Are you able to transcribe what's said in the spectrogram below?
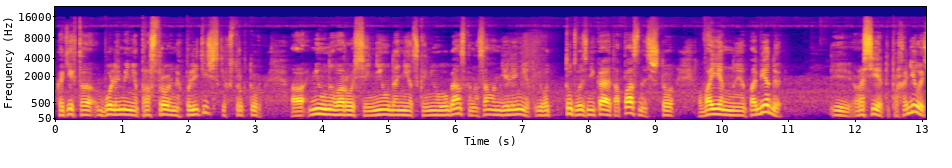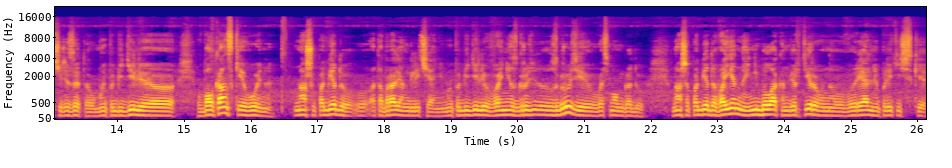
каких-то более-менее простроенных политических структур а, ни у Новороссии, ни у Донецка, ни у Луганска на самом деле нет. И вот тут возникает опасность, что военные победы, и Россия это проходила через это, мы победили э, в Балканские войны, нашу победу отобрали англичане, мы победили в войне с, Грузи... с Грузией в восьмом году, наша победа военная не была конвертирована в реальные политические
